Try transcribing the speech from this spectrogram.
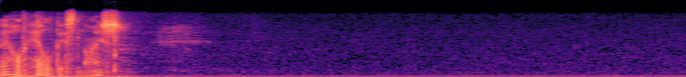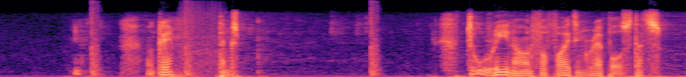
Well, health is nice. Hmm, okay, thanks. Two renown for fighting rebels, that's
